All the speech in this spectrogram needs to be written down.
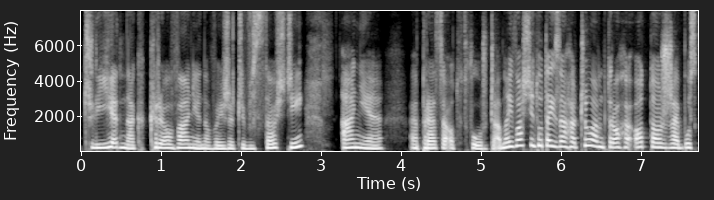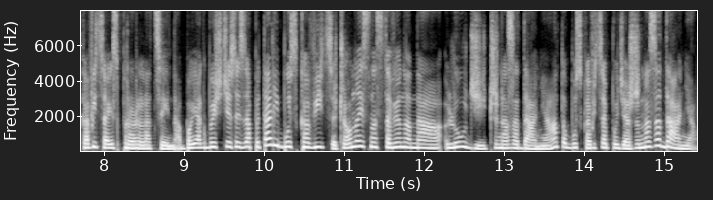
czyli jednak kreowanie nowej rzeczywistości, a nie e, praca odtwórcza. No i właśnie tutaj zahaczyłam trochę o to, że błyskawica jest prorelacyjna, bo jakbyście sobie zapytali błyskawicy, czy ona jest nastawiona na ludzi, czy na zadania, to błyskawica powiedziała, że na zadania.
